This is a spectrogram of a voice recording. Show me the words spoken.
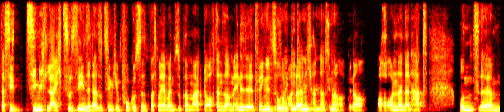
dass sie ziemlich leicht zu sehen sind, also ziemlich im Fokus sind, was man ja beim Supermarkt auch dann so am Ende der Quengelzone geht ja nicht anders, genau, ne? Genau, auch online dann hat. Und ähm,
